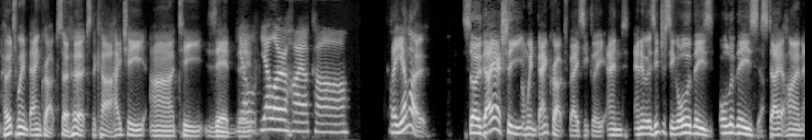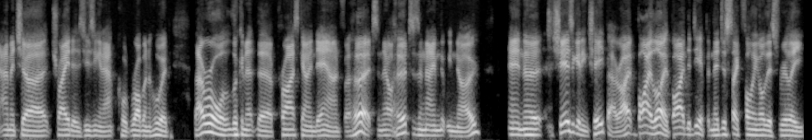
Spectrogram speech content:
Hertz went bankrupt. So Hertz, the car, H E R T Z. the- Yel- yellow hire car. They're yellow. So they actually went bankrupt basically, and and it was interesting. All of these all of these stay at home amateur traders using an app called Robinhood, they were all looking at the price going down for Hertz, and now Hertz is a name that we know, and the shares are getting cheaper, right? Buy low, buy the dip, and they're just like following all this really,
